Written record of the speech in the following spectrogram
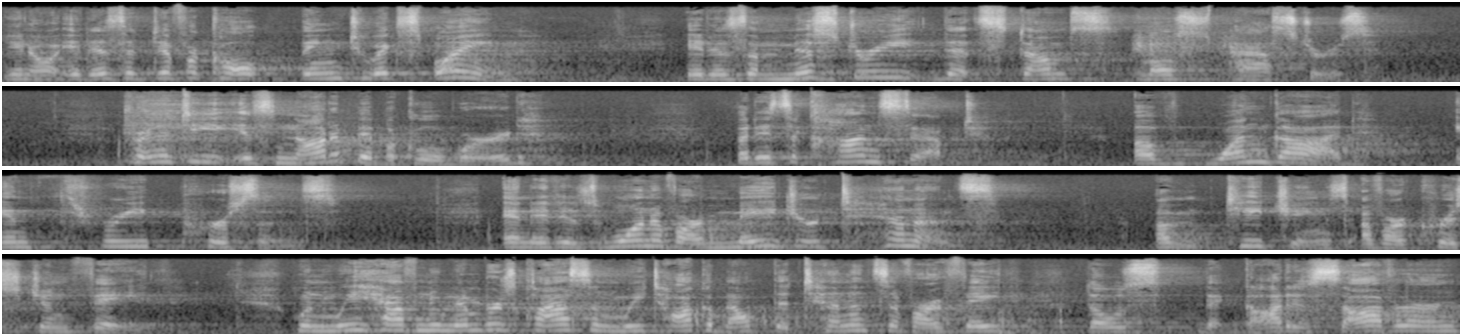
you know, it is a difficult thing to explain. It is a mystery that stumps most pastors. Trinity is not a biblical word, but it's a concept of one God in three persons. And it is one of our major tenets of teachings of our Christian faith. When we have new members class and we talk about the tenets of our faith, those that God is sovereign,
